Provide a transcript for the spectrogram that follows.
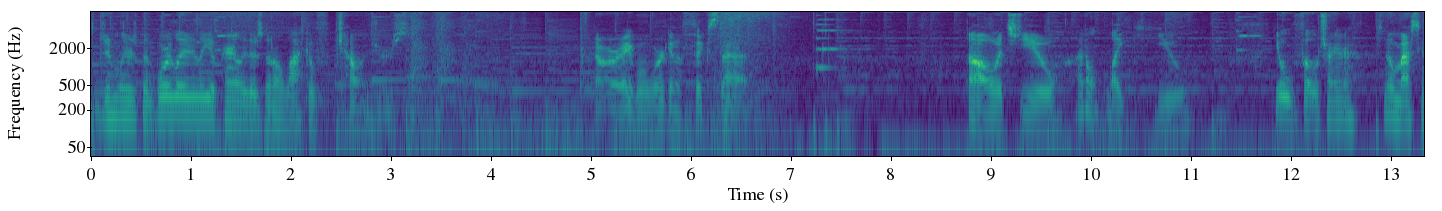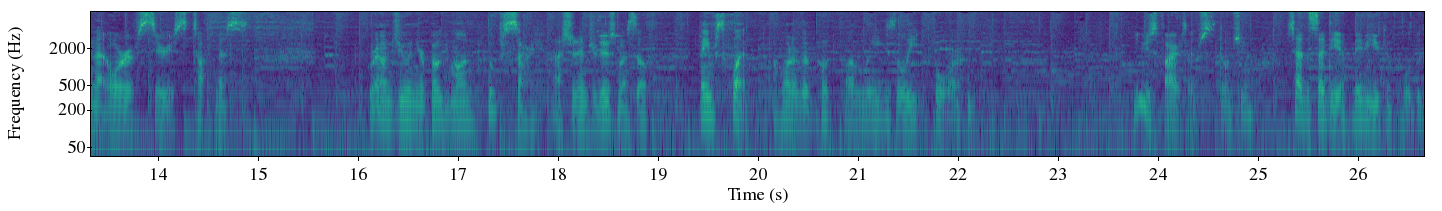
The gym leader's been bored lately. Apparently there's been a lack of challengers. Alright, well we're gonna fix that. Oh, it's you. I don't like you. Yo, fellow trainer. There's no masking that aura of serious toughness around you and your Pokemon. Oops, sorry. I should introduce myself. Name's Flint. I'm one of the Pokemon League's Elite Four. You use fire types, don't you? Just had this idea. Maybe you can pull it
